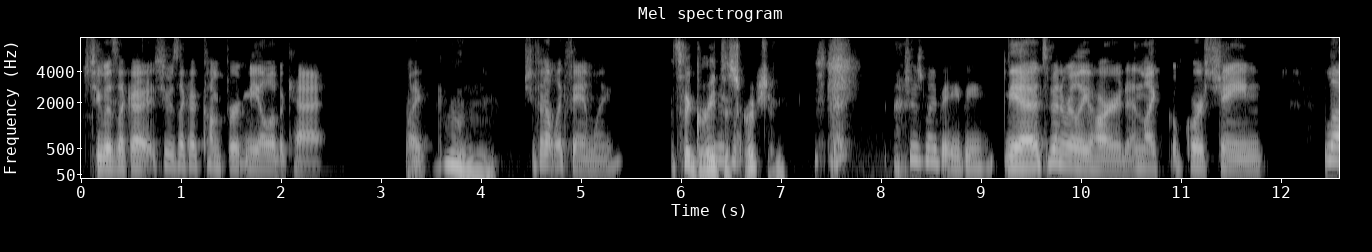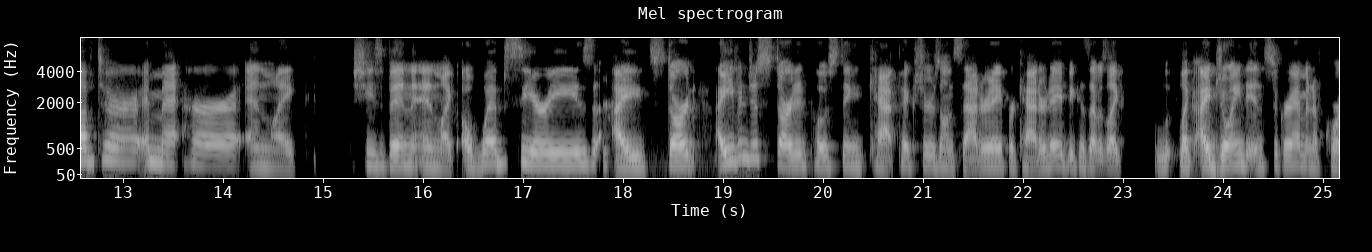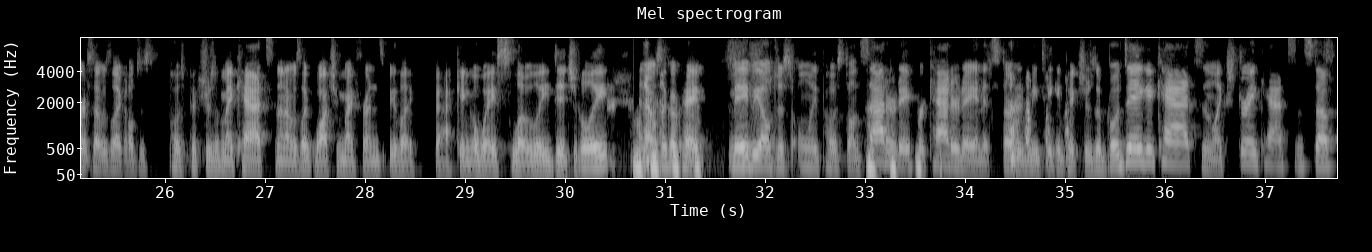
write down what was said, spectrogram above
she was like a she was like a comfort meal of a cat. Like Hmm. she felt like family. That's a great my- description. She was my baby. Yeah, it's been really hard. And like, of course, Shane loved her and met her. And like, she's been in like a web series. I start, I even just started posting cat pictures on Saturday for Caturday because I was like, like I joined Instagram and of course I was like, I'll just post pictures of my cats. And then I was like watching my friends be like backing away slowly digitally. And I was like, okay, maybe I'll just only post on Saturday for Caturday. And it started me taking pictures of bodega cats and like stray cats and stuff.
